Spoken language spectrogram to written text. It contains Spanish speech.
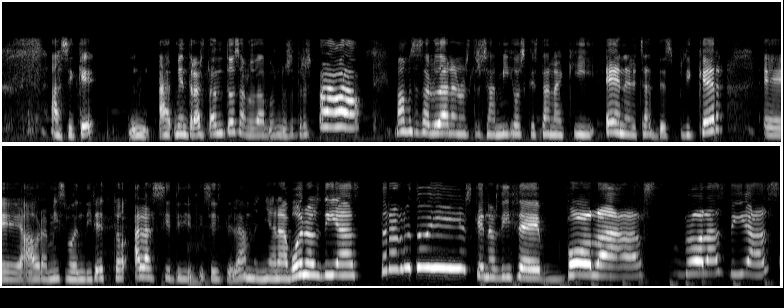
Así que mm, mientras tanto, saludamos nosotros. ¡Hola, hola! Vamos a saludar a nuestros amigos que están aquí en el chat de Spreaker, eh, ahora mismo en directo a las 7 y 16 de la mañana. Buenos días, Trogrutuis, que nos dice bolas. Bolas días.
